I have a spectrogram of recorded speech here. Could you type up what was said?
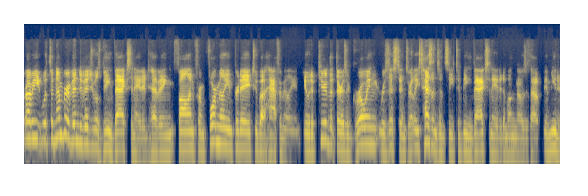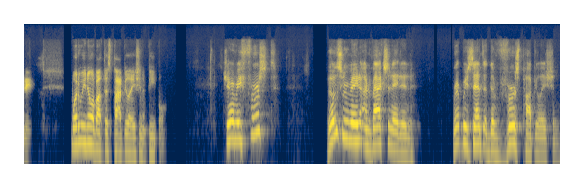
Robbie, with the number of individuals being vaccinated having fallen from 4 million per day to about half a million, it would appear that there is a growing resistance or at least hesitancy to being vaccinated among those without immunity. What do we know about this population of people? Jeremy, first, those who remain unvaccinated represent a diverse population,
